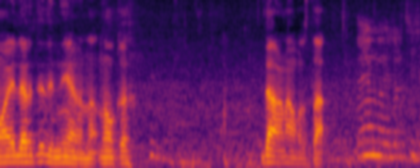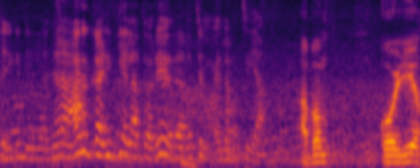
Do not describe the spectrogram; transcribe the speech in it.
മൊയലിറച്ചി തിന്നിയാണ്. നോക്ക്. ഇതാണ് അവസ്ഥ. ശരിക്കും ഞാൻ ആകെ കഴിക്കല്ലാത്ത ഒരേ ഒരു ഇറച്ചി മുയലിറച്ചിയാ അപ്പം കോഴിയോ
